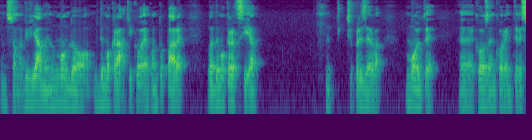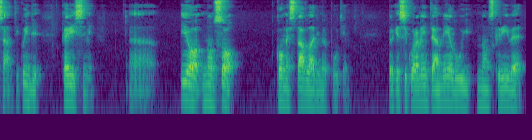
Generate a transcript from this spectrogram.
insomma, viviamo in un mondo democratico e a quanto pare la democrazia hm, ci preserva molte eh, cose ancora interessanti. Quindi, carissimi, eh, io non so come sta Vladimir Putin perché sicuramente a me lui non scrive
